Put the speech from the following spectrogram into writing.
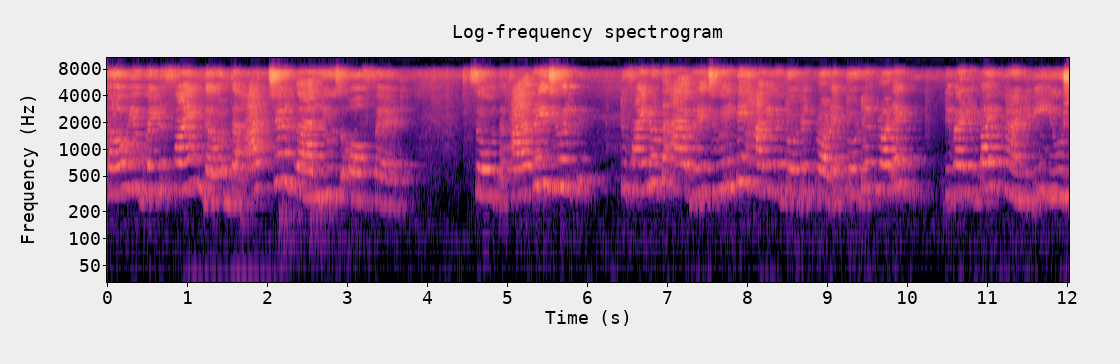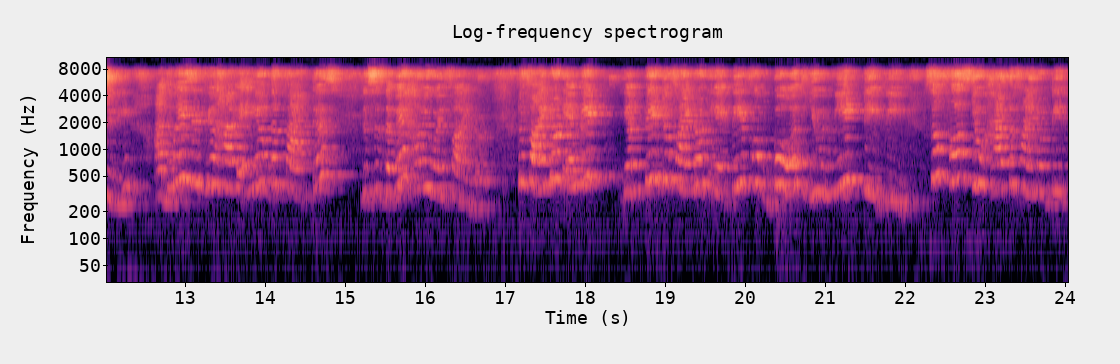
how you're going to find out the actual values of it. So the average you will be to find out the average you will be having a total product total product divided by quantity usually otherwise if you have any of the factors this is the way how you will find out. To find out MP, MP to find out AP for both you need TP. So first you have to find out TP.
